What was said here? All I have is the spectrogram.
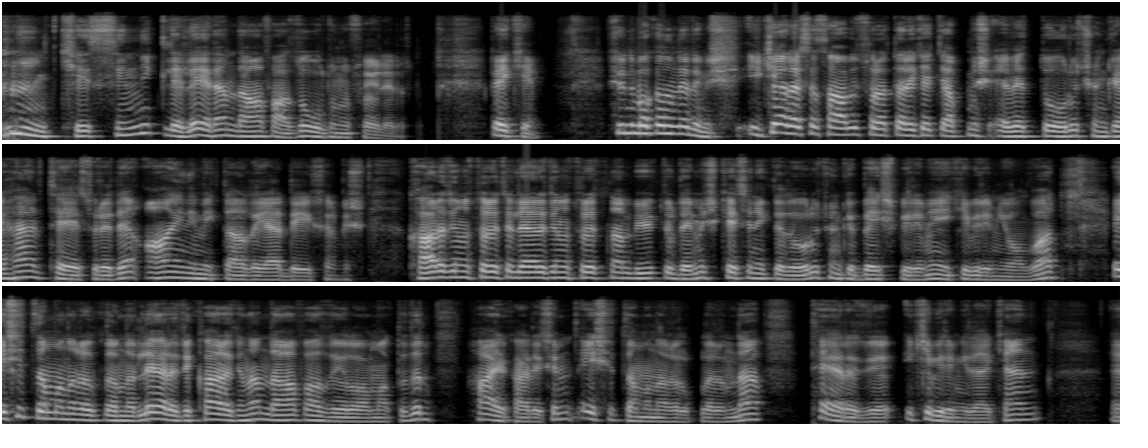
kesinlikle L'den daha fazla olduğunu söyleriz. Peki. Şimdi bakalım ne demiş. İki araçta sabit süratle hareket yapmış. Evet doğru çünkü her t sürede aynı miktarda yer değiştirmiş. K aracının sürati L büyüktür demiş. Kesinlikle doğru çünkü 5 birime 2 birim yol var. Eşit zaman aralıklarında L aracı K aracından daha fazla yol almaktadır. Hayır kardeşim eşit zaman aralıklarında T aracı 2 birim giderken e,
